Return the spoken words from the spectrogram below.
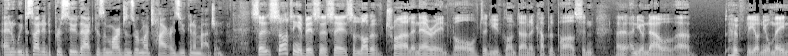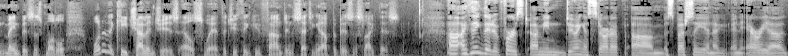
And we decided to pursue that because the margins were much higher, as you can imagine. So, starting a business, there's a lot of trial and error involved, and you've gone down a couple of paths, and, uh, and you're now. Uh, hopefully on your main main business model. What are the key challenges elsewhere that you think you've found in setting up a business like this? Uh, I think that at first, I mean, doing a startup, um, especially in a, an area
